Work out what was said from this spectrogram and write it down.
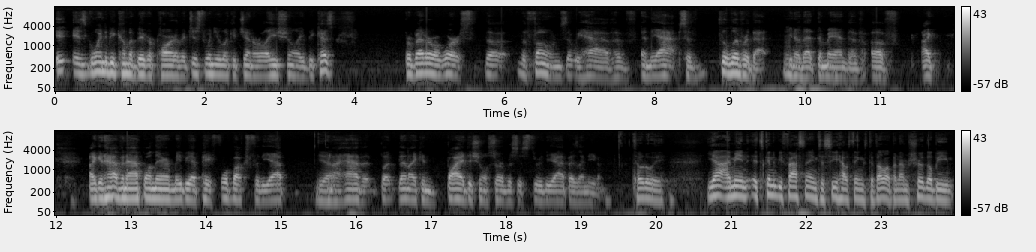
it is going to become a bigger part of it just when you look at generationally because for better or worse the the phones that we have have and the apps have delivered that you mm-hmm. know that demand of of i I can have an app on there and maybe I pay four bucks for the app yeah. and I have it, but then I can buy additional services through the app as I need them. Totally. Yeah, I mean, it's going to be fascinating to see how things develop, and I'm sure there'll be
